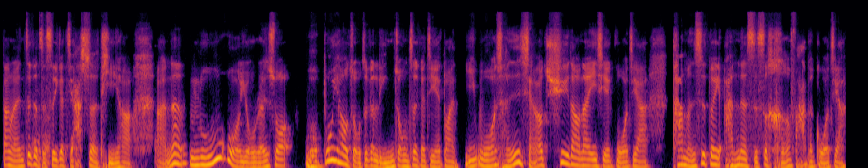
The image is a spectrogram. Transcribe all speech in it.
当然这个只是一个假设题哈啊，那如果有人说。我不要走这个临终这个阶段，以我很想要去到那一些国家，他们是对安乐死是合法的国家，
